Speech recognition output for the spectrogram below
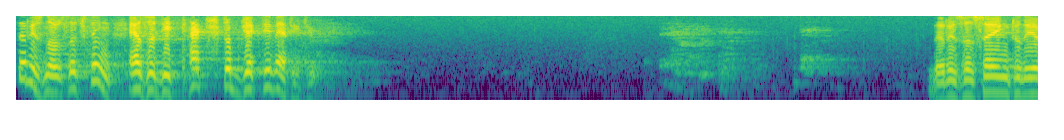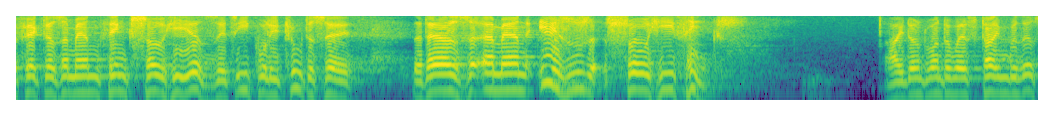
There is no such thing as a detached objective attitude. There is a saying to the effect, as a man thinks, so he is. It's equally true to say that as a man is, so he thinks. I don't want to waste time with this,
